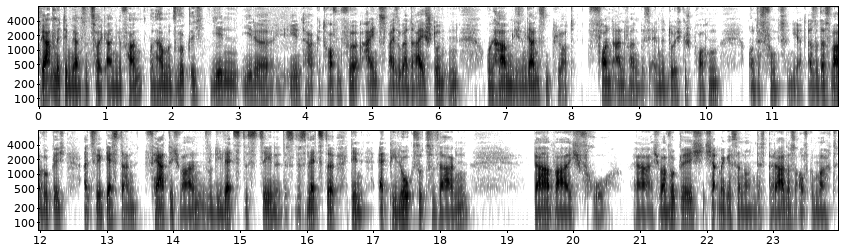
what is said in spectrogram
wir haben mit dem ganzen Zeug angefangen und haben uns wirklich jeden, jede, jeden Tag getroffen für ein, zwei, sogar drei Stunden und haben diesen ganzen Plot von Anfang bis Ende durchgesprochen und es funktioniert. Also das war wirklich, als wir gestern fertig waren, so die letzte Szene, das, das letzte, den Epilog sozusagen, da war ich froh. Ja, ich war wirklich, ich habe mir gestern noch ein Desperados aufgemacht,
